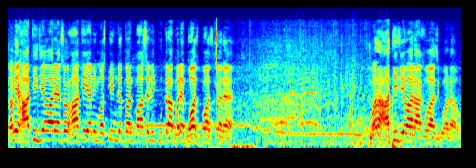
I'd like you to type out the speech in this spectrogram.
તમે હાથી જેવા રહેશો, હાથી એની મસ્તીમાં જતો હોય પાછળથી કૂતરા ભલે ભસ ભસ કરે. મારા હાથી જેવા રાખવા છે ગોડાઓ.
